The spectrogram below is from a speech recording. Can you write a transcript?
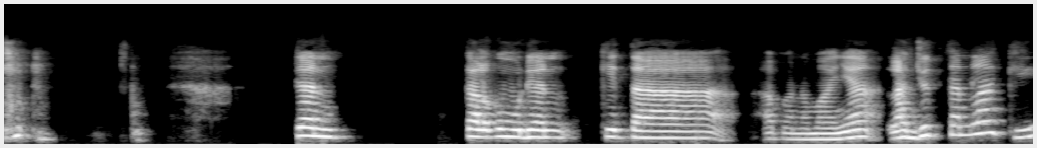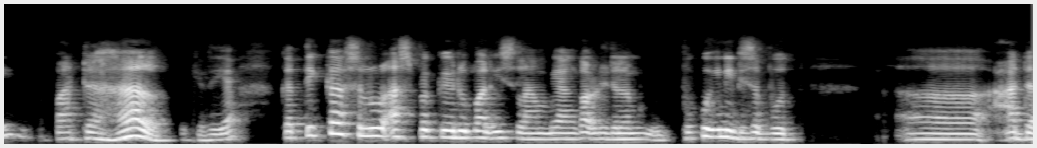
dan kalau kemudian kita apa namanya lanjutkan lagi padahal begitu ya ketika seluruh aspek kehidupan Islam yang kalau di dalam buku ini disebut uh, ada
